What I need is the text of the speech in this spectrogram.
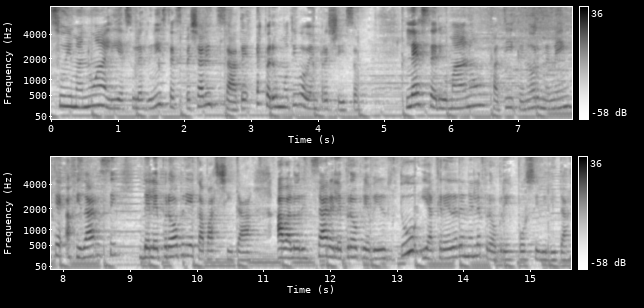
sui manuali e sulle riviste specializzate è per un motivo ben preciso. L'essere umano fatica enormemente a fidarsi delle proprie capacità, a valorizzare le proprie virtù e a credere nelle proprie possibilità.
